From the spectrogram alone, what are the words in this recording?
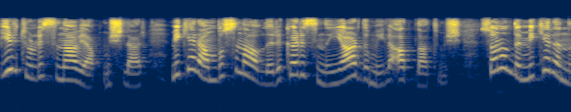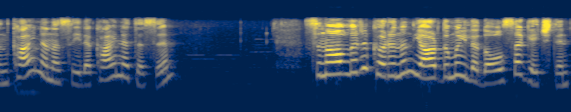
Bir türlü sınav yapmışlar. Mikeran bu sınavları karısının yardımıyla atlatmış. Sonunda Mikeran'ın kaynanasıyla kaynatası Sınavları karının yardımıyla da olsa geçtin.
